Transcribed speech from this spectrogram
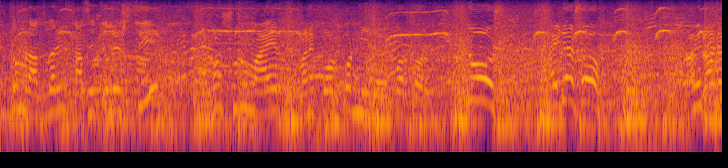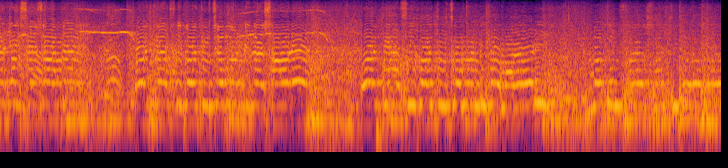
একদম রাজবাড়ির কাছে চলে এসেছি। এখন শুধু মায়ের মানে পরপর নিয়ে যাবে পরপর। সাইডে আসো। আমি ঐতিহাসিক ঐতিহ্য মন্ডিত শহরে ঐতিহাসিক ঐতিহ্য মন্ডিত বারোয়ারি নতুন শহর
